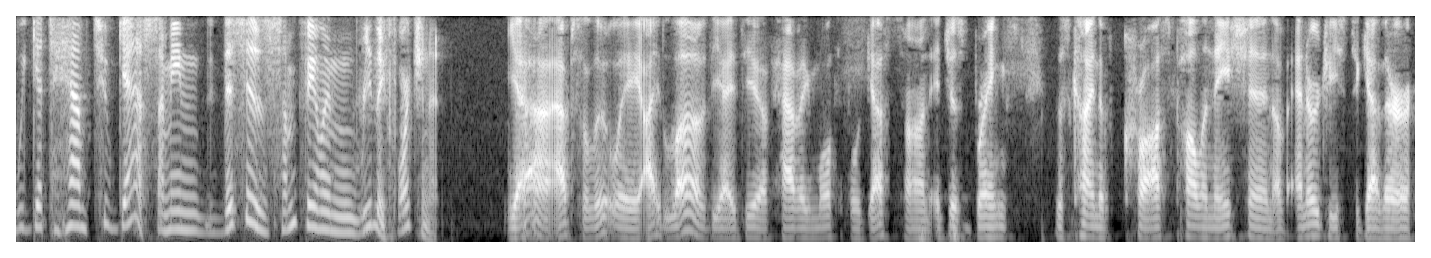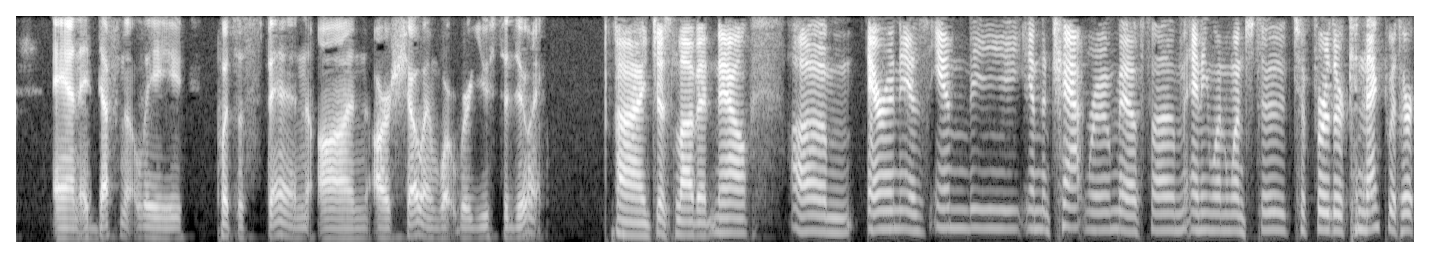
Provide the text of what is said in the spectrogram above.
we get to have two guests. I mean, this is I'm feeling really fortunate. Yeah, absolutely. I love the idea of having multiple guests on. It just brings this kind of cross pollination of energies together, and it definitely puts a spin on our show and what we're used to doing. I just love it. Now, um, Erin is in the in the chat room if um, anyone wants to to further connect with her.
